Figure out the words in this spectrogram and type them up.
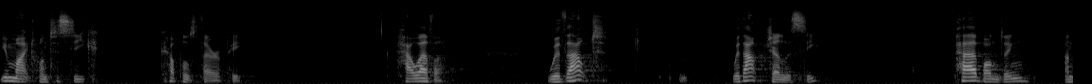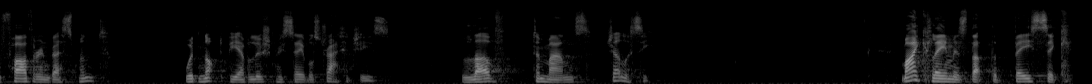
you might want to seek couples therapy. However, without, without jealousy, pair bonding and father investment would not be evolutionary stable strategies. Love demands jealousy. My claim is that the basic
